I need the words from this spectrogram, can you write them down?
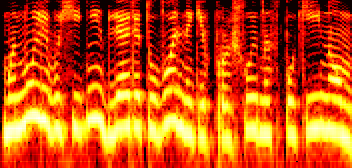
Минулі вихідні для рятувальників пройшли неспокійно.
